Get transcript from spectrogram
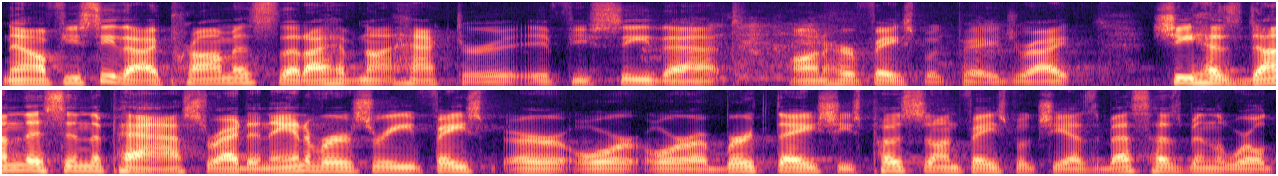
Now, if you see that, I promise that I have not hacked her if you see that on her Facebook page, right? she has done this in the past, right? An anniversary, face, or, or, or a birthday, she's posted on Facebook, she has the best husband in the world.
